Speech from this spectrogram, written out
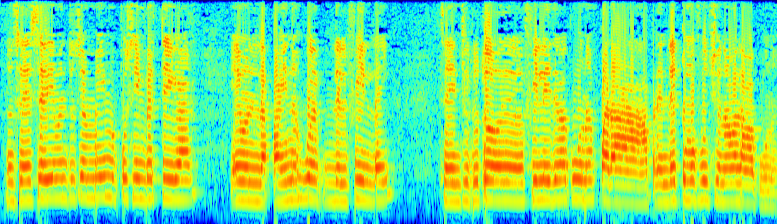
Entonces ese día me entusiasmé y me puse a investigar en la página web del Finlay, del Instituto de Finlay de Vacunas, para aprender cómo funcionaba la vacuna.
